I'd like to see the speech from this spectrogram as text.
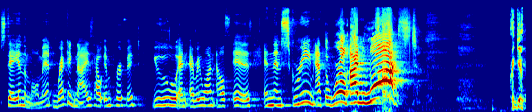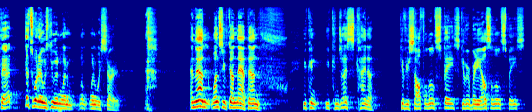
Stay in the moment. Recognize how imperfect you and everyone else is. And then scream at the world, I'm lost! I get that. That's what I was doing when, when, we started. And then once you've done that, then you can, you can just kind of give yourself a little space, give everybody else a little space,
